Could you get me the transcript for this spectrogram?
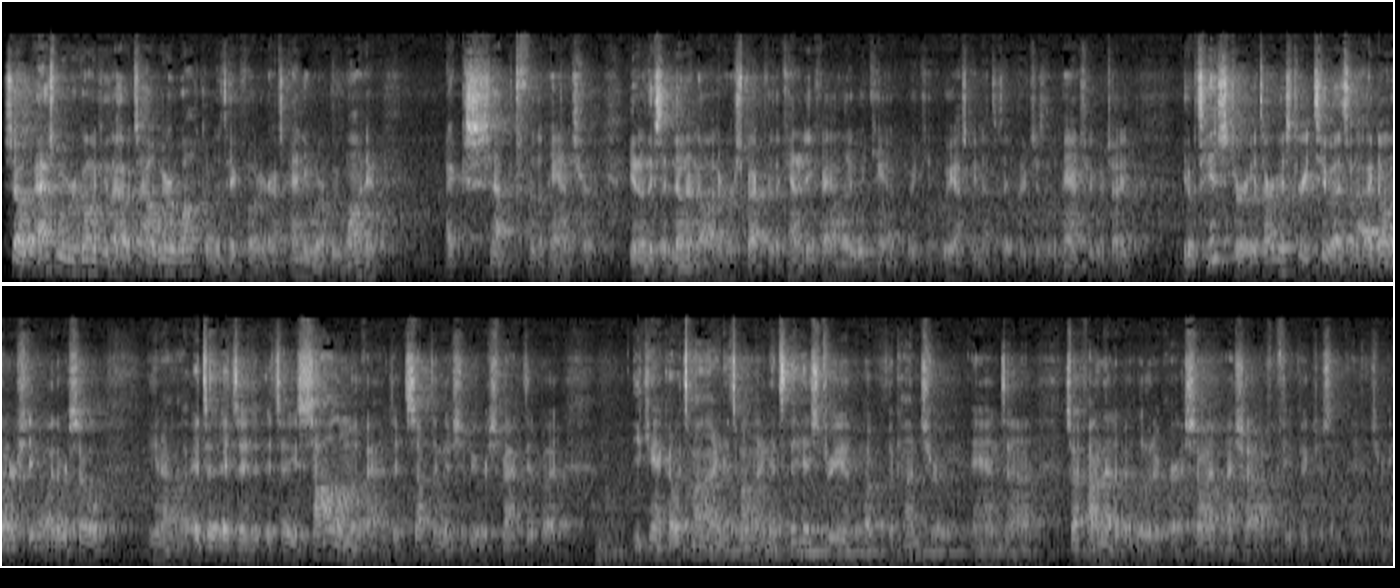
So as we were going through the hotel, we were welcome to take photographs anywhere we wanted, except for the pantry. You know, they said, no, no, no, out of respect for the Kennedy family, we can't, we can't, we ask you not to take pictures of the pantry, which I you know, it's history. It's our history too. That's what I don't understand why they were so, you know, it's a, it's a, it's a solemn event. It's something that should be respected, but you can't go, it's mine, it's mine. It's the history of, of the country. And uh, so I found that a bit ludicrous. So I, I shot off a few pictures in the pantry.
